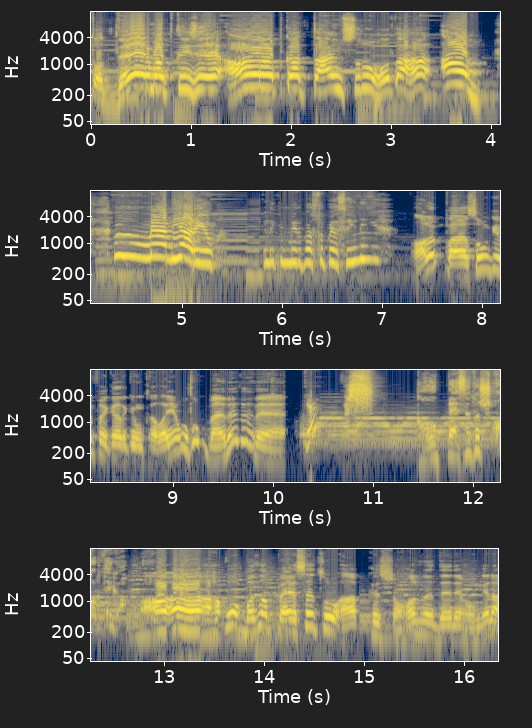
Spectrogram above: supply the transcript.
तो देर मत कीजिए, आपका टाइम शुरू होता है। अब। मैं अभी आ रही हूँ लेकिन मेरे पास तो पैसे ही नहीं है। अरे पैसों की फ़िक्र क्यों कर रही है? वो तो मैंने देने हैं। क्या? कहो पैसे तो छोड़ देगा। आ, आ, वो मतलब पैसे तो आपके शौहर ने देने होंगे ना।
